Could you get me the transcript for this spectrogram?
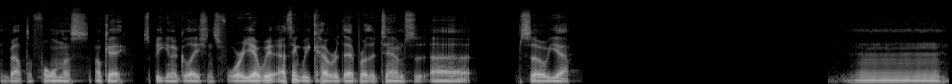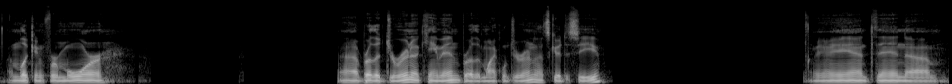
About the fullness. Okay, speaking of Galatians four, yeah, we I think we covered that, brother Tim's. Uh, So yeah. Mm, I'm looking for more. Uh, Brother Daruna came in. Brother Michael Daruna, that's good to see you. And then um,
